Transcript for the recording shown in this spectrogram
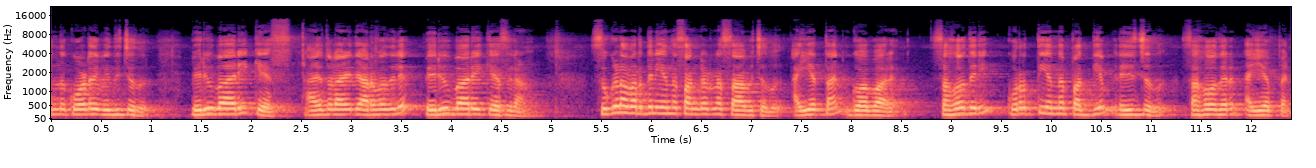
എന്ന് കോടതി വിധിച്ചത്? ബെരുബാരി കേസ്. ആയിരത്തി തൊള്ളായിരത്തി അറുപതിൽ ബെരുബാരി കേസിലാണ്. സുഗുണവർദ്ധിനി എന്ന സംഘടന സ്ഥാപിച്ചത് അയ്യത്താൻ ഗോപാലൻ. സഹോദരി കുറത്തി എന്ന പദ്യം രചിച്ചത് സഹോദരൻ അയ്യപ്പൻ.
